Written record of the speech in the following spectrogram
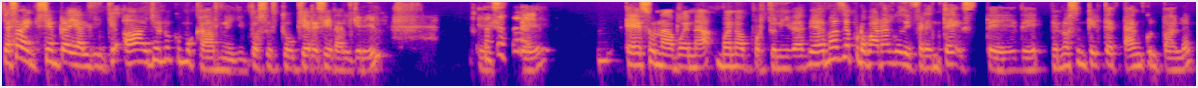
ya saben que siempre hay alguien que, ah, yo no como carne y entonces tú quieres ir al grill. Este, es una buena, buena oportunidad. Y además de probar algo diferente, este, de, de no sentirte tan culpable,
